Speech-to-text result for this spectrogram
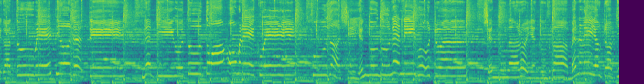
တွေကသူပဲပြောတတ်တယ်နတ်ပြည်ကိုသူသွားအောင်မရေကွယ်ဖူးစားရှိရန်ကုန်သူနဲ့နေဖို့အတွက်ရန်ကုန်လာတော့ရန်ကုန်စကားမန္တလေးရောက်တော့ပြ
